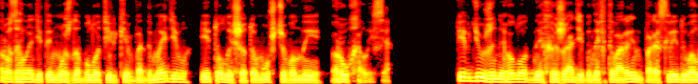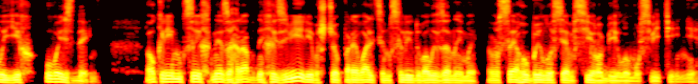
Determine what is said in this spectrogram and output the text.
Розгледіти можна було тільки ведмедів, і то лише тому, що вони рухалися. Півдюжини голодних жадібних тварин переслідували їх увесь день. Окрім цих незграбних звірів, що перевальцем слідували за ними, все губилося в сіро-білому світінні.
